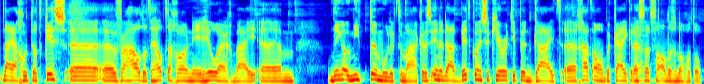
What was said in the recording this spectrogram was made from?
nou ja, goed, dat KISS-verhaal, dat helpt daar gewoon heel erg bij. ehm, om dingen ook niet te moeilijk te maken. Dus inderdaad, bitcoinsecurity.guide. eh gaat allemaal bekijken, daar Ja. staat van alles en nog wat op.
